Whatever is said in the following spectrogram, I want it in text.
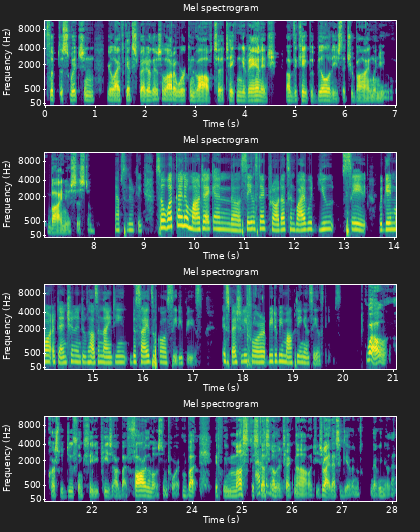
flip the switch and your life gets better. There's a lot of work involved to taking advantage of the capabilities that you're buying when you buy a new system. Absolutely. So, what kind of Martech and uh, sales tech products, and why would you say would gain more attention in 2019 besides, of course, CDPs, especially for B2B marketing and sales teams? Well, of course, we do think CDPs are by far the most important, but if we must discuss Absolutely. other technologies, right, that's a given that we know that.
